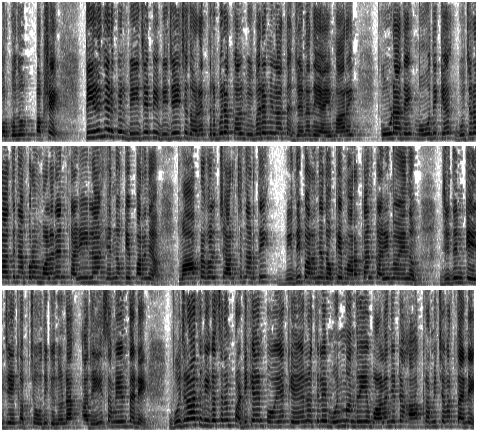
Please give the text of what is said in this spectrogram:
ഓർക്കുന്നു. പക്ഷേ തിരഞ്ഞെടുപ്പിൽ ബി ജെ പി വിജയിച്ചതോടെ ത്രിപുരക്കാൾ വിവരമില്ലാത്ത ജനതയായി മാറി. കൂടാതെ മോദിക്ക് ഗുജറാത്തിനപ്പുറം വളരാൻ കഴിയില്ല എന്നൊക്കെ പറഞ്ഞ് മാപ്രകൾ ചർച്ച നടത്തി വിധി പറഞ്ഞതൊക്കെ മറക്കാൻ കഴിയുമോ എന്നും ജിതിൻ കെ ജേക്കബ് ചോദിക്കുന്നുണ്ട്. അതേസമയം തന്നെ ഗുജറാത്ത് വികസനം പഠിക്കാൻ പോയ കേരളത്തിലെ മുൻ മന്ത്രിയെ വളഞ്ഞിട്ട് ആക്രമിച്ചവർ തന്നെ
